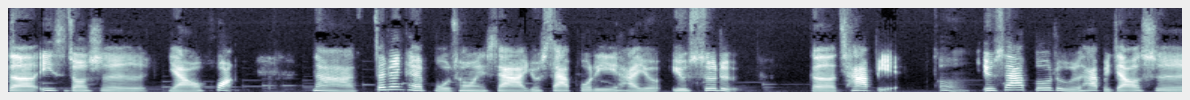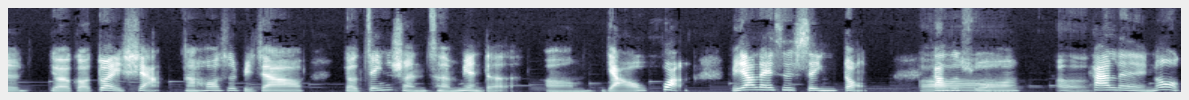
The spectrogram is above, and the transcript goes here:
的意思就是摇晃。那这边可以补充一下揺さぶり还有ゆする的差别。嗯，ゆさぶる它比较是有一个对象，然后是比较有精神层面的，嗯，摇晃，比较类似心动。像是说，嗯，彼の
